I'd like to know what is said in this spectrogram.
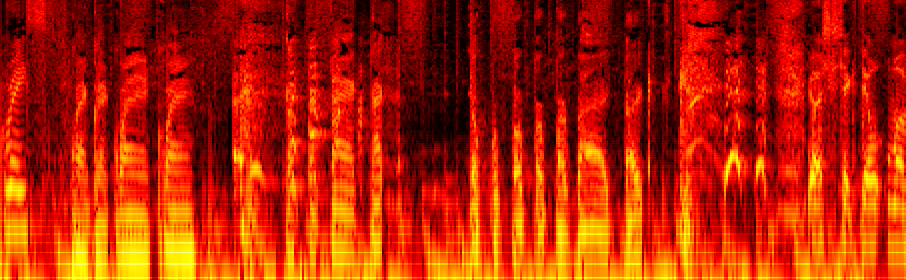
Race. Quá, quá, quá, quá. Eu acho que tinha que ter uma,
